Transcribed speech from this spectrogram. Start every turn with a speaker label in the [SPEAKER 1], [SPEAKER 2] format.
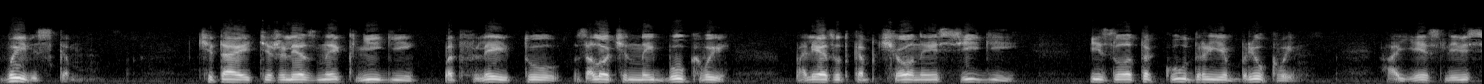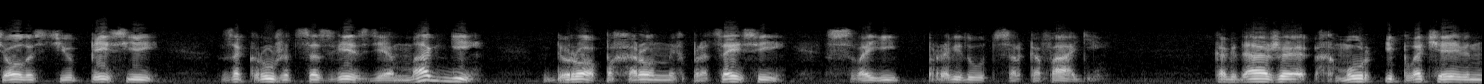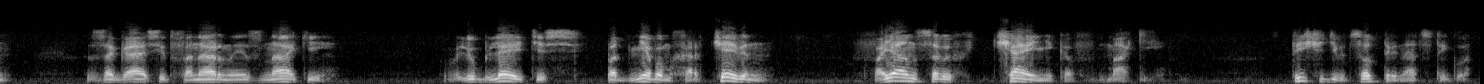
[SPEAKER 1] вывескам. Читайте железные книги под флейту золоченной буквы, Полезут копченые сиги и златокудрые брюквы. А если веселостью песьей закружатся созвездия магги, Бюро похоронных процессий свои проведут саркофаги. Когда же хмур и плачевен Загасит фонарные знаки, Влюбляйтесь под небом харчевин Фаянсовых чайников маки. 1913 год.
